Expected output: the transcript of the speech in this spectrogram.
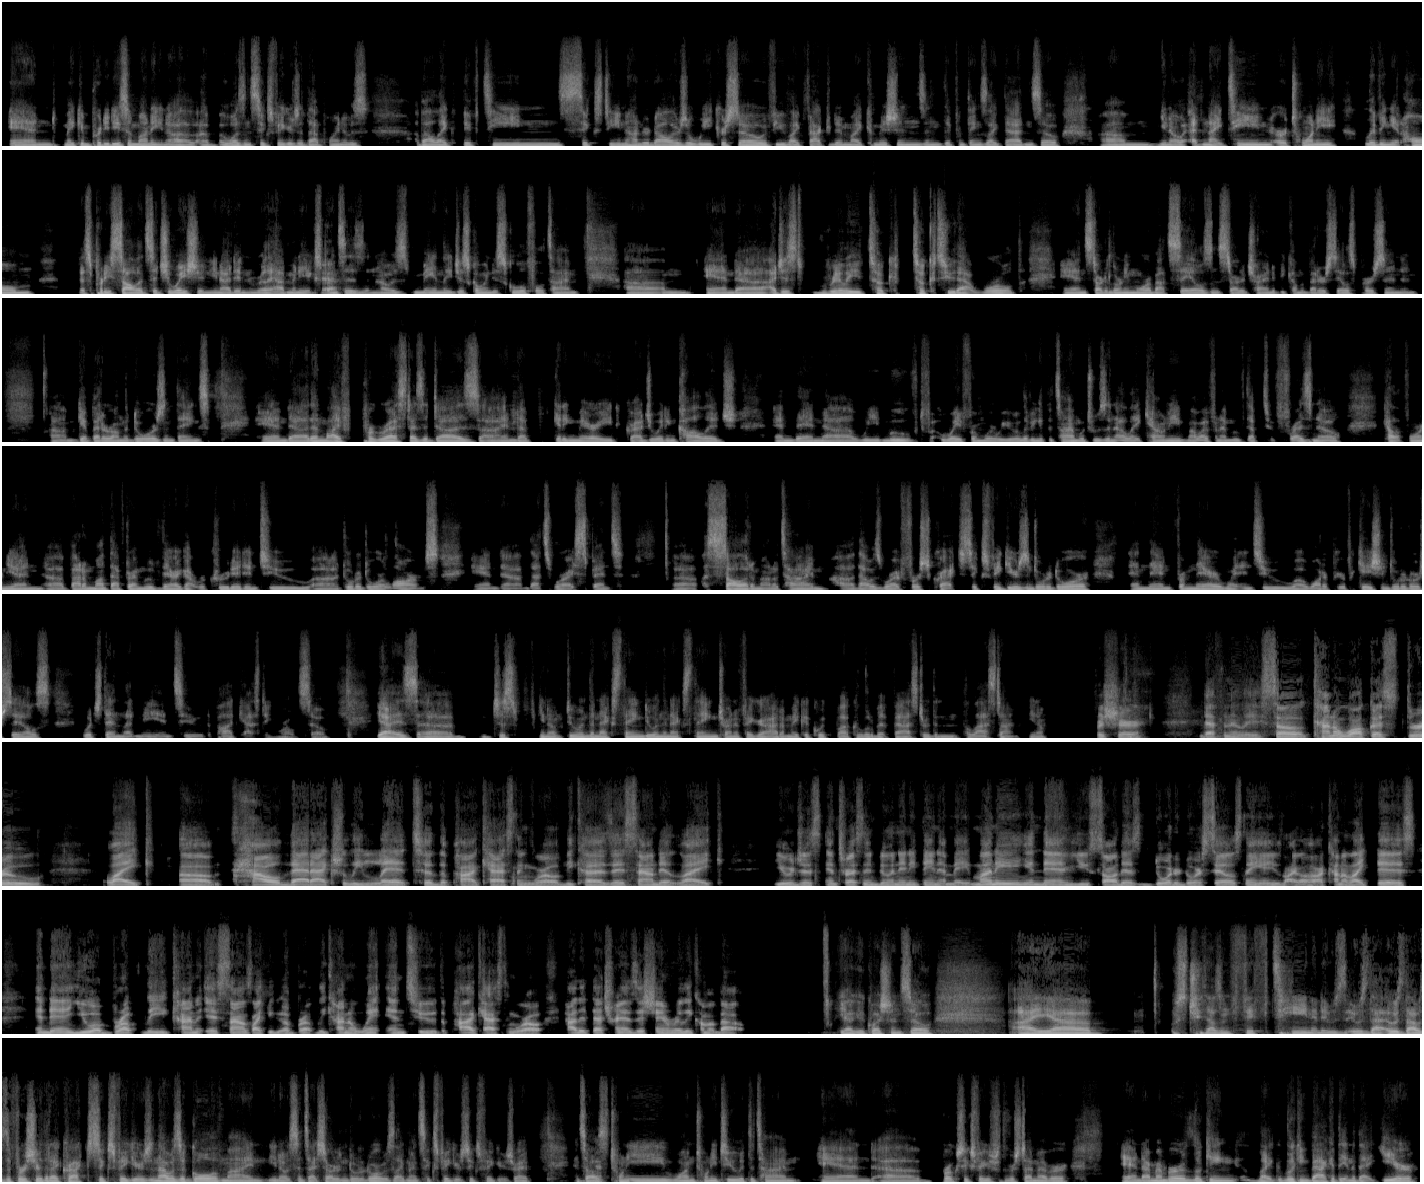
and making pretty decent money. You know, it wasn't six figures at that point. It was about like 15 1600 dollars a week or so if you like factored in my commissions and different things like that and so um, you know at 19 or 20 living at home that's a pretty solid situation. You know, I didn't really have many expenses, yeah. and I was mainly just going to school full time. Um, and uh, I just really took took to that world and started learning more about sales and started trying to become a better salesperson and um, get better on the doors and things. And uh, then life progressed as it does. I ended up getting married, graduating college, and then uh, we moved away from where we were living at the time, which was in LA County. My wife and I moved up to Fresno, California, and uh, about a month after I moved there, I got recruited into door to door alarms, and uh, that's where I spent uh, a solid amount of time. Uh, that was where I first cracked six figures in door to door, and then from there went into uh, water purification door to door sales, which then led me into the podcasting world. So, yeah, is uh, just you know doing the next thing, doing the next thing, trying to figure out how to make a quick buck a little bit faster than the last time. You know, for sure, definitely. So, kind of walk us through like um, how that actually led to the podcasting world because it sounded like you were just interested in doing anything that made money and then you saw this door-to-door sales thing and you're like oh i kind of like this and then you abruptly kind of it sounds like you abruptly kind of went into the podcasting world. How did that transition really come about? Yeah good question. So i uh was 2015 and it was it was that it was that was the first year that I cracked six figures and that was a goal of mine you know since I started in door to door was like man six figures six figures right? And so I was 21 22 at the time and uh broke six figures for the first time ever and i remember looking like looking back at the end of that year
